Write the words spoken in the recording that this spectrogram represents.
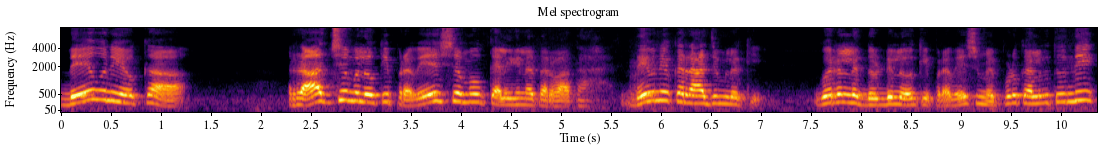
దేవుని యొక్క రాజ్యములోకి ప్రవేశము కలిగిన తర్వాత దేవుని యొక్క రాజ్యంలోకి గొర్రెల దొడ్డిలోకి ప్రవేశం ఎప్పుడు కలుగుతుంది?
